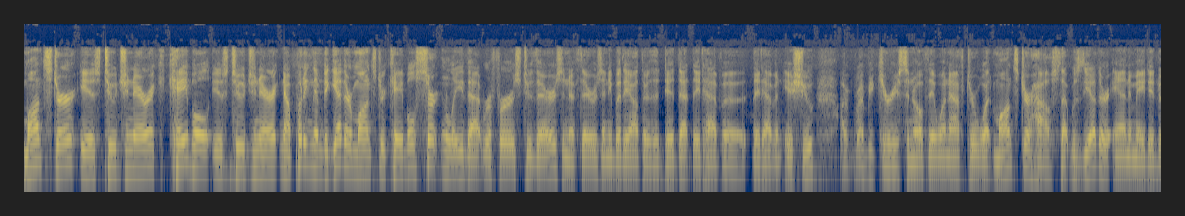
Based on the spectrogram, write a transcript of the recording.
Monster is too generic. Cable is too generic. Now, putting them together, Monster Cable, certainly that refers to theirs. And if there was anybody out there that did that, they'd have a they'd have an issue. I- I'd be curious to know if they went after what Monster House. That was the other animated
